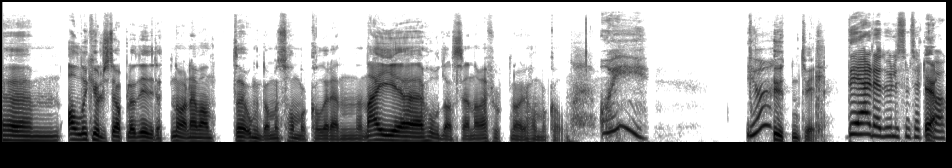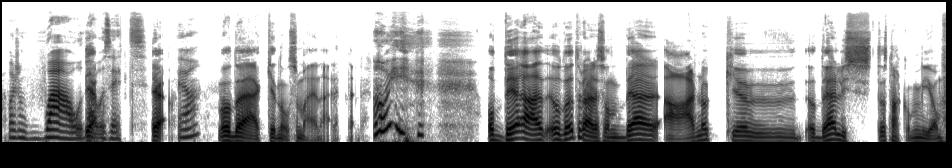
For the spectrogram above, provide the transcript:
Um, aller kuleste jeg opplevde i idretten var da jeg vant uh, ungdommens Holmenkollrenn Nei, uh, hovedlandsrenn da jeg var 14 år i Holmenkollen. Oi! Ja. Uten tvil. Det er det du liksom ser tilbake på? Ja. Sånn, wow, that Ja. was it. Ja. Ja. Og det er ikke noe som er i nærheten heller. Oi! Og det, er, og det tror jeg er sånn Det er, nok uh, Og det har jeg lyst til å snakke mye om,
